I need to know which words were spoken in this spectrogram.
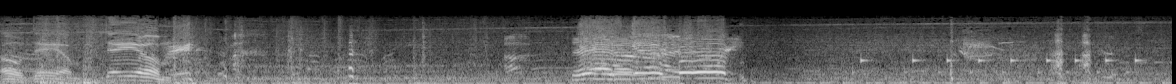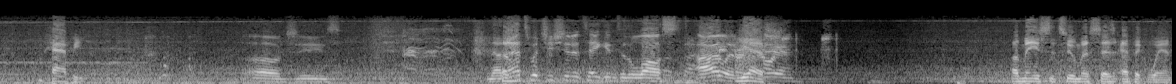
Oh damn! Damn! There Yes, pull! Happy. Oh jeez. Now that's what you should have taken to the Lost Island. Yes. there. Amaze Satsuma says epic win.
